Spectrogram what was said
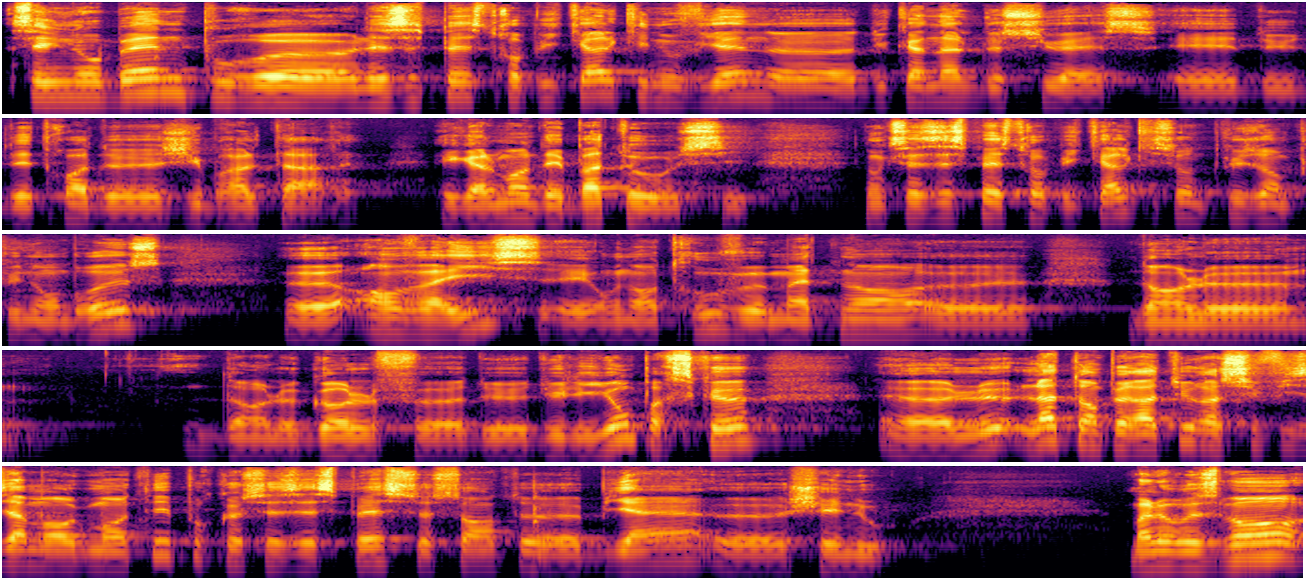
c'est une aubaine pour les espèces tropicales qui nous viennent du canal de Suez et du détroit de Gibraltar, également des bateaux aussi. Donc, ces espèces tropicales qui sont de plus en plus nombreuses envahissent, et on en trouve maintenant euh, dans, le, dans le golfe du, Lion, parce que euh, la température a suffisamment augmenté pour que ces espèces se sentent bien chez nous. Malheureusement,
